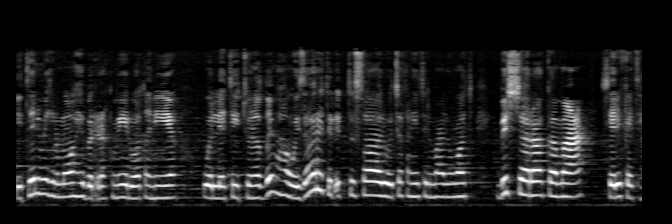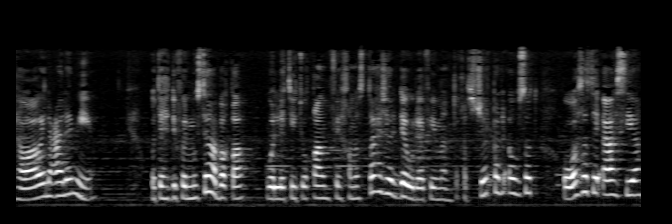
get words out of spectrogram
لتنمية المواهب الرقمية الوطنية والتي تنظمها وزارة الاتصال وتقنية المعلومات بالشراكة مع شركة هواوي العالمية. وتهدف المسابقة والتي تقام في 15 دولة في منطقة الشرق الأوسط ووسط آسيا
